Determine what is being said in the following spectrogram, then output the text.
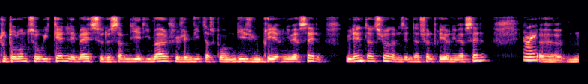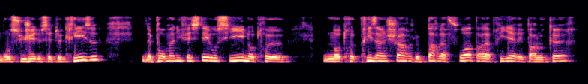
Tout au long de ce week-end, les messes de samedi et dimanche, j'invite à ce qu'on dise une prière universelle, une intention dans les intentions de prière universelle au sujet de cette crise, pour manifester aussi notre, notre prise en charge par la foi, par la prière et par le cœur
